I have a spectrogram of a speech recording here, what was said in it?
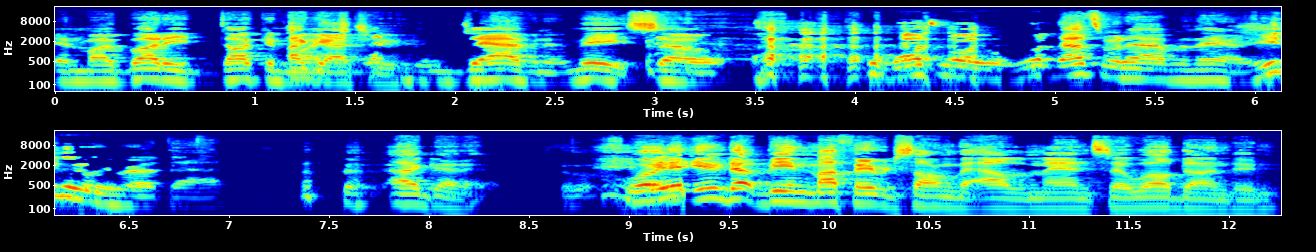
and my buddy ducking my I got you. jabbing at me. So that's what, what that's what happened there. He knew we wrote that. I got it. Well, it ended up being my favorite song of the album, man. So well done, dude.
